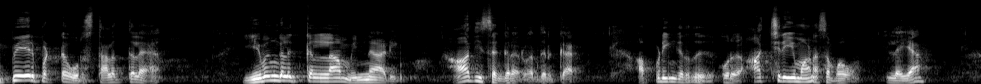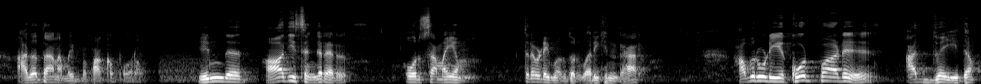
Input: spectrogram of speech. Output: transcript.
இப்பேற்பட்ட ஒரு ஸ்தலத்தில் இவங்களுக்கெல்லாம் முன்னாடி ஆதிசங்கரர் வந்திருக்கார். அப்படிங்கிறது ஒரு ஆச்சரியமான சம்பவம் இல்லையா? அதை தான் நம்ம இப்போ பார்க்க போகிறோம் இந்த ஆதிசங்கரர் ஒரு சமயம் திருவிடைமருதூர் வருகின்றார். அவருடைய கோட்பாடு அத்வைதம்.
